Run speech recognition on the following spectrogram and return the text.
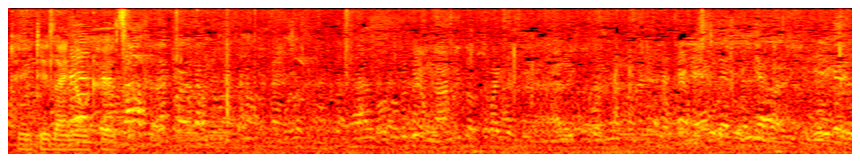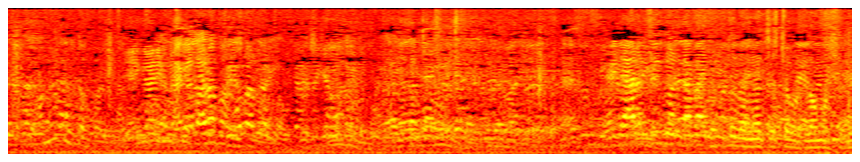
ট্রেনটি লাইন আউট হয়েছে জানার চেষ্টা করলাম আসলে।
